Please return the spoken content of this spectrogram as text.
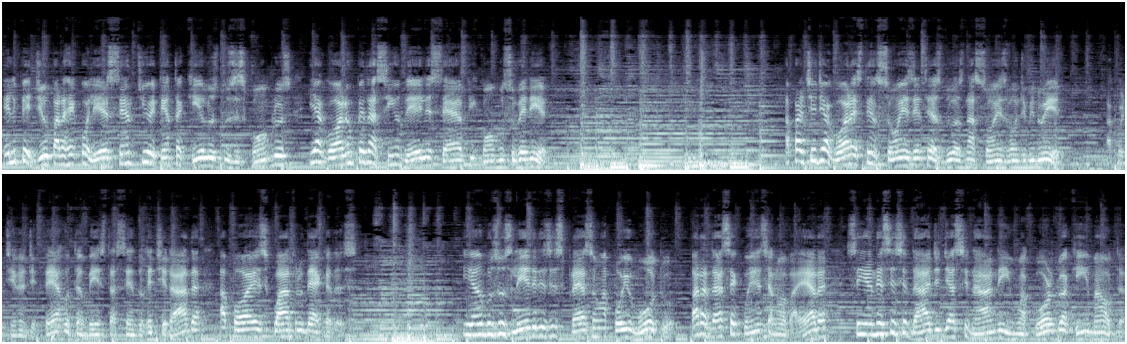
ele pediu para recolher 180 quilos dos escombros e agora um pedacinho dele serve como souvenir. A partir de agora, as tensões entre as duas nações vão diminuir. A cortina de ferro também está sendo retirada após quatro décadas. E ambos os líderes expressam apoio mútuo para dar sequência à nova era sem a necessidade de assinar nenhum acordo aqui em Malta.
